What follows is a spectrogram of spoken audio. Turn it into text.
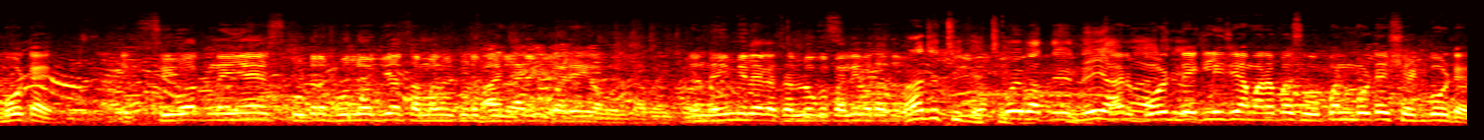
बोट है। एक फ्री नहीं है स्कूटर फुल हो गया सामान स्कूटर फुल हो गया। करेगा बोलता भाई ये नहीं मिलेगा सर लोगों को पहले बता दो। हाँ जी ठीक है कोई बात नहीं नहीं सर बोट देख लीजिए हमारे पास ओपन बोट है शेड बोट है।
